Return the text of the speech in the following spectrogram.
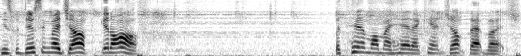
he's reducing my jump. Get off. With him on my head, I can't jump that much.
